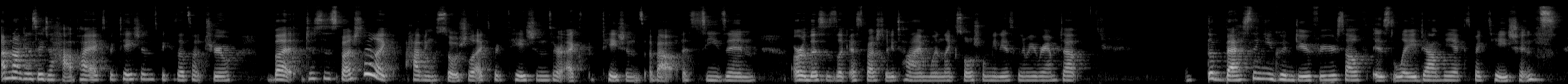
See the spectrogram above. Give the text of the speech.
I'm not to say to have high expectations because that's not true, but just especially like having social expectations or expectations about a season, or this is like especially a time when like social media is to be ramped up the best thing you can do for yourself is lay down the expectations.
